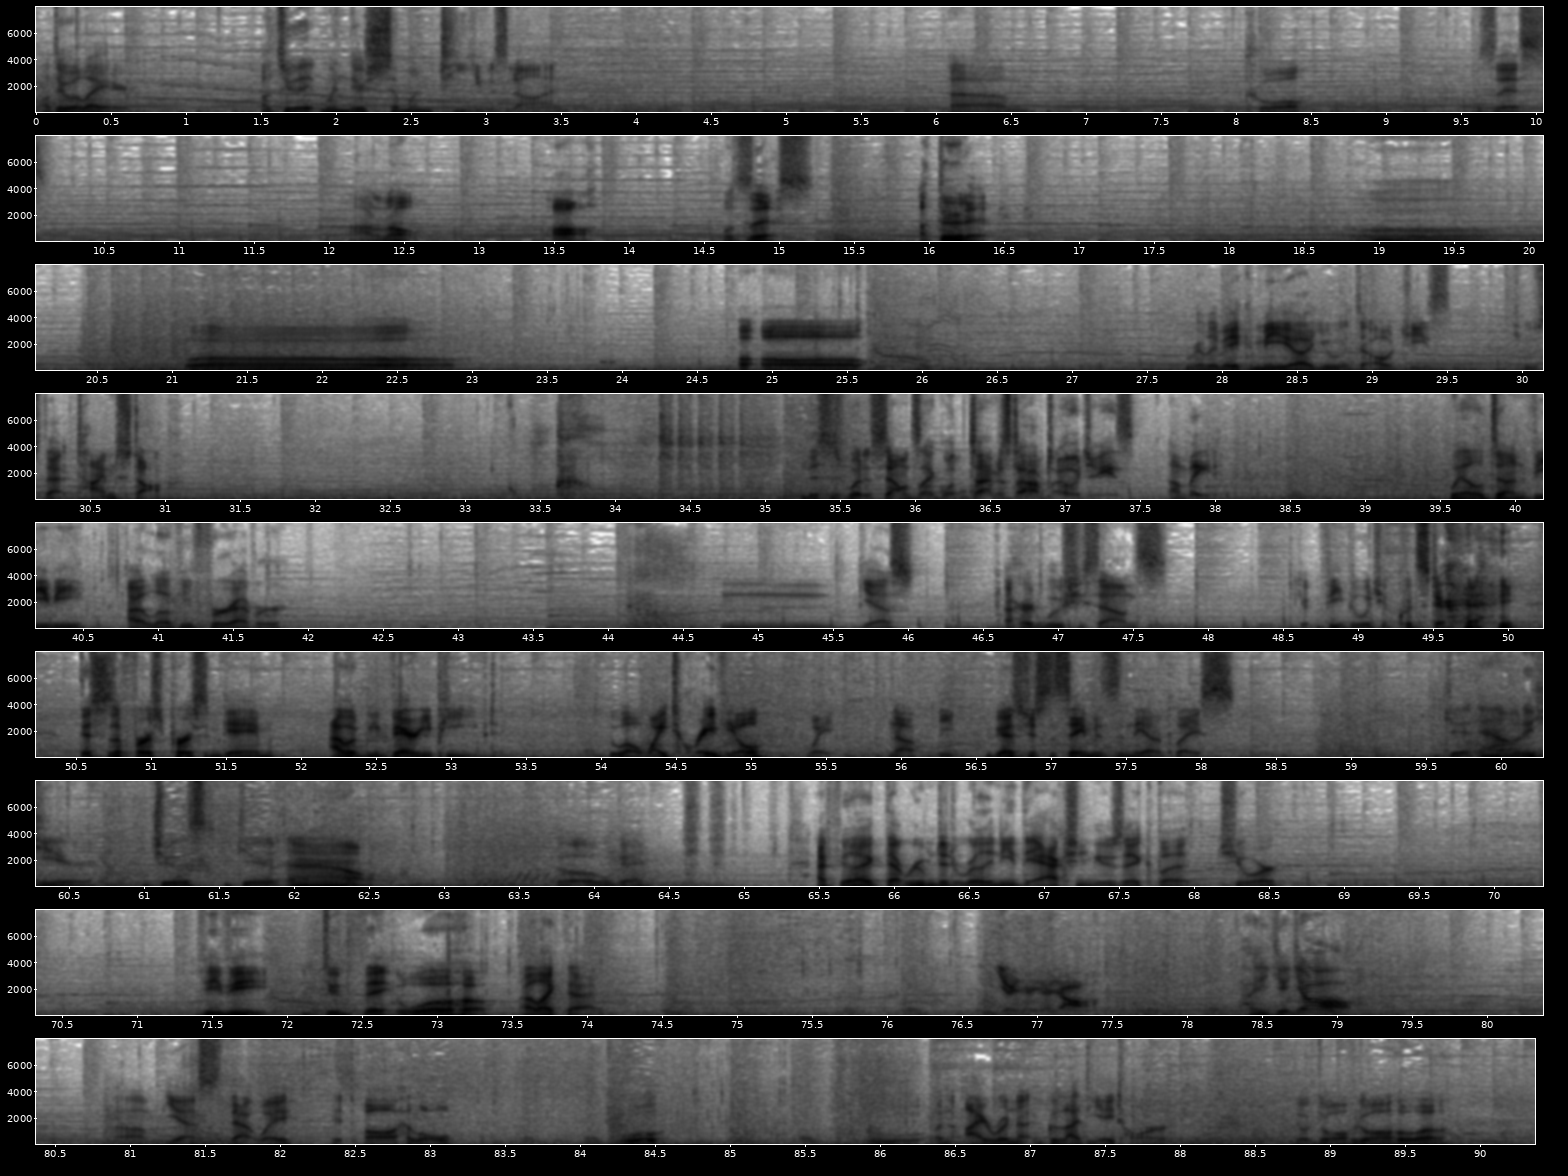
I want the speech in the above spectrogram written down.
I'll do it later. I'll do it when there's someone to use it on. Um, cool. What's this? I don't know. Oh, what's this? I did it. Oh. Whoa. Uh-oh. Really making me, uh, you, oh jeez. Use that time stop. This is what it sounds like when the time stopped. Oh jeez. I made it. Well done, Vivi. I love you forever. Yes. I heard whooshy sounds. Vivi, would you quit staring at me? This is a first-person game. I would be very peeved. Ooh, a white Gravial. Wait, no. You, guys just the same as in the other place. Get out of here. Just get out. Oh, okay. I feel like that room didn't really need the action music, but sure. Vivi, do the thing. Whoa, I like that. Hey, yeah, yeah. Um, yes, that way. It, uh, hello. Ooh. Ooh, an Iron Gladiator.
